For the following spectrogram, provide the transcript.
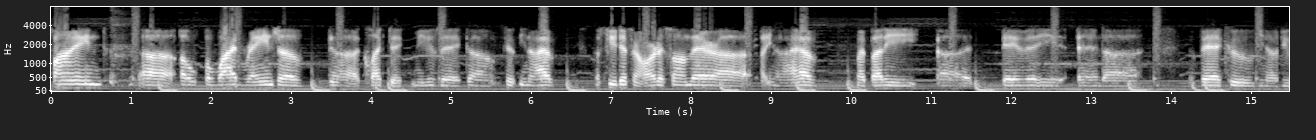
find uh, a, a wide range of uh, eclectic music. Um, you know, I have a few different artists on there. Uh, you know, I have my buddy uh, David and uh, Vic who you know do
